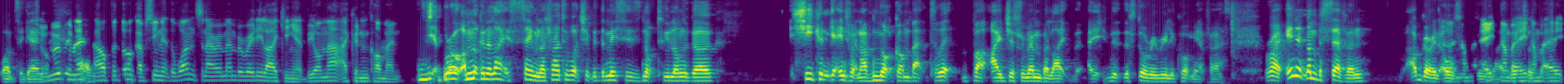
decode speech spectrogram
once again. Your movie, mate. um, Alpha Dog. I've seen it the once, and I remember really liking it. Beyond that, I couldn't comment. Yeah, bro, I'm not gonna lie, it's the same. And I tried to watch it with the missus not too long ago. She couldn't get into it, and I've not gone back to it. But I just remember, like, I- the, the story really caught me at first. Right, in at number seven, I'm going Uh, old. number school, eight, like, number eight, was- number eight.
